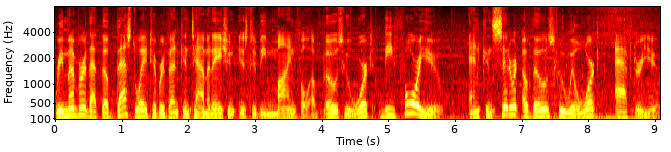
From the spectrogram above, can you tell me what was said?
remember that the best way to prevent contamination is to be mindful of those who worked before you and considerate of those who will work after you.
